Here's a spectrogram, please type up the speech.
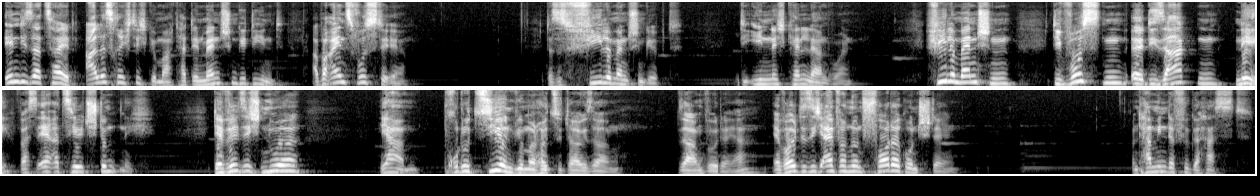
in dieser Zeit alles richtig gemacht, hat den Menschen gedient. Aber eins wusste er, dass es viele Menschen gibt, die ihn nicht kennenlernen wollen. Viele Menschen, die wussten, äh, die sagten, nee, was er erzählt, stimmt nicht. Der will sich nur, ja, produzieren, wie man heutzutage sagen, sagen würde. Ja? Er wollte sich einfach nur in den Vordergrund stellen und haben ihn dafür gehasst.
